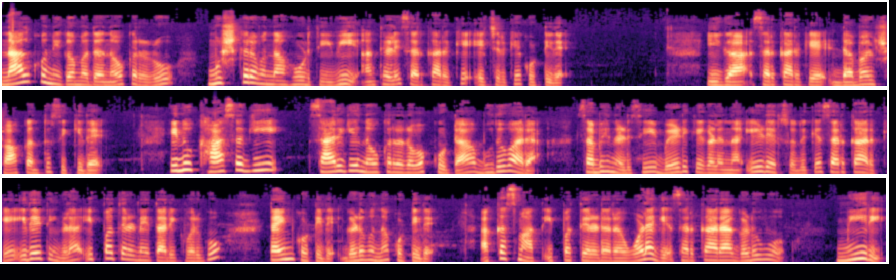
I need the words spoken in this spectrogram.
ನಾಲ್ಕು ನಿಗಮದ ನೌಕರರು ಮುಷ್ಕರವನ್ನು ಹೂಡ್ತೀವಿ ಅಂಥೇಳಿ ಸರ್ಕಾರಕ್ಕೆ ಎಚ್ಚರಿಕೆ ಕೊಟ್ಟಿದೆ. ಈಗ ಸರ್ಕಾರಕ್ಕೆ ಡಬಲ್ ಶಾಕ್ ಅಂತೂ ಸಿಕ್ಕಿದೆ. ಇನ್ನು ಖಾಸಗಿ ಸಾರಿಗೆ ನೌಕರರ ಒಕ್ಕೂಟ ಬುಧವಾರ ಸಭೆ ನಡೆಸಿ ಬೇಡಿಕೆಗಳನ್ನು ಈಡೇರಿಸೋದಕ್ಕೆ ಸರ್ಕಾರಕ್ಕೆ ಇದೇ ತಿಂಗಳ ಇಪ್ಪತ್ತೆರಡನೇ ತಾರೀಕುವರೆಗೂ ಟೈಮ್ ಕೊಟ್ಟಿದೆ, ಗಡುವನ್ನು ಕೊಟ್ಟಿದೆ. ಅಕಸ್ಮಾತ್ ಇಪ್ಪತ್ತೆರಡರ ಒಳಗೆ ಸರ್ಕಾರ ಗಡುವು ಮೀರಿ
